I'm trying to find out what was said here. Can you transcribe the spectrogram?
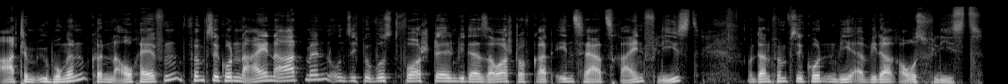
Atemübungen können auch helfen. Fünf Sekunden einatmen und sich bewusst vorstellen, wie der Sauerstoff gerade ins Herz reinfließt und dann fünf Sekunden, wie er wieder rausfließt.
